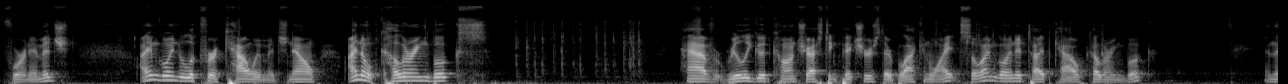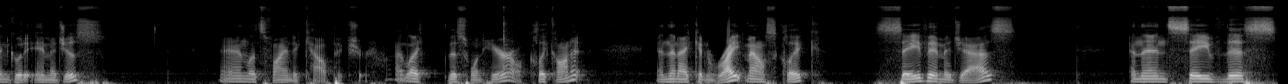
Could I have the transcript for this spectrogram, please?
for an image. I'm going to look for a cow image. Now, I know coloring books have really good contrasting pictures. They're black and white. So I'm going to type cow coloring book and then go to images. And let's find a cow picture. I like this one here. I'll click on it. And then I can right mouse click, save image as, and then save this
